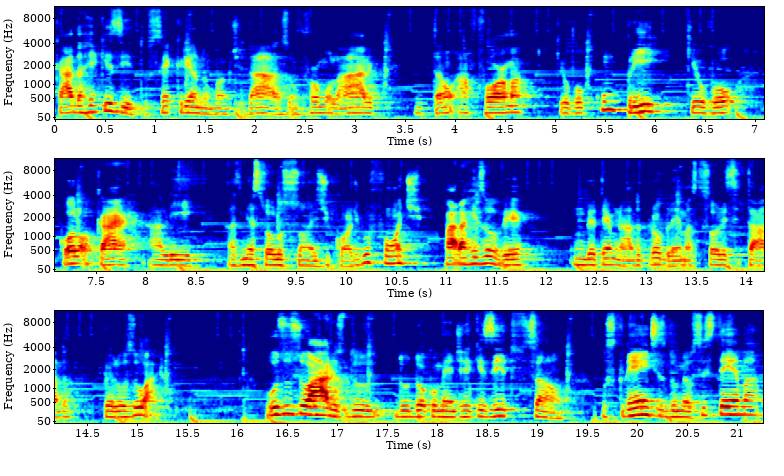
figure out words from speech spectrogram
cada requisito, se é criando um banco de dados, um formulário, então a forma que eu vou cumprir, que eu vou colocar ali as minhas soluções de código-fonte para resolver um determinado problema solicitado pelo usuário. Os usuários do, do documento de requisitos são os clientes do meu sistema,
